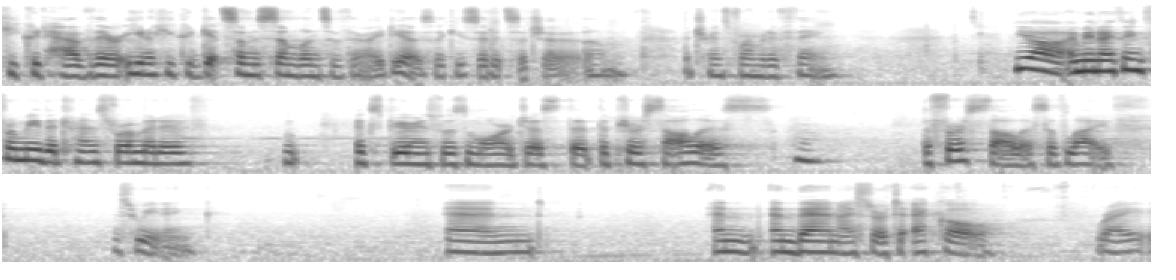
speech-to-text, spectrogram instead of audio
He could have their, you know, he could get some semblance of their ideas. Like you said, it's such a, um, a transformative thing. Yeah, I mean, I think for me, the transformative experience was more just the, the pure solace, hmm. the first solace of life is reading and and and then I start to echo, right,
